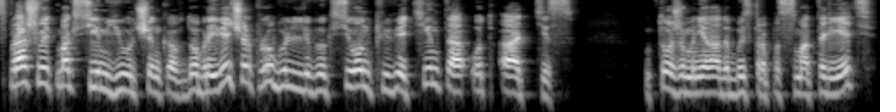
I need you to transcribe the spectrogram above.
Спрашивает Максим Юрченков. Добрый вечер. Пробовали ли вы Ксион Кюве Тинта от Аттис? Тоже мне надо быстро посмотреть.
